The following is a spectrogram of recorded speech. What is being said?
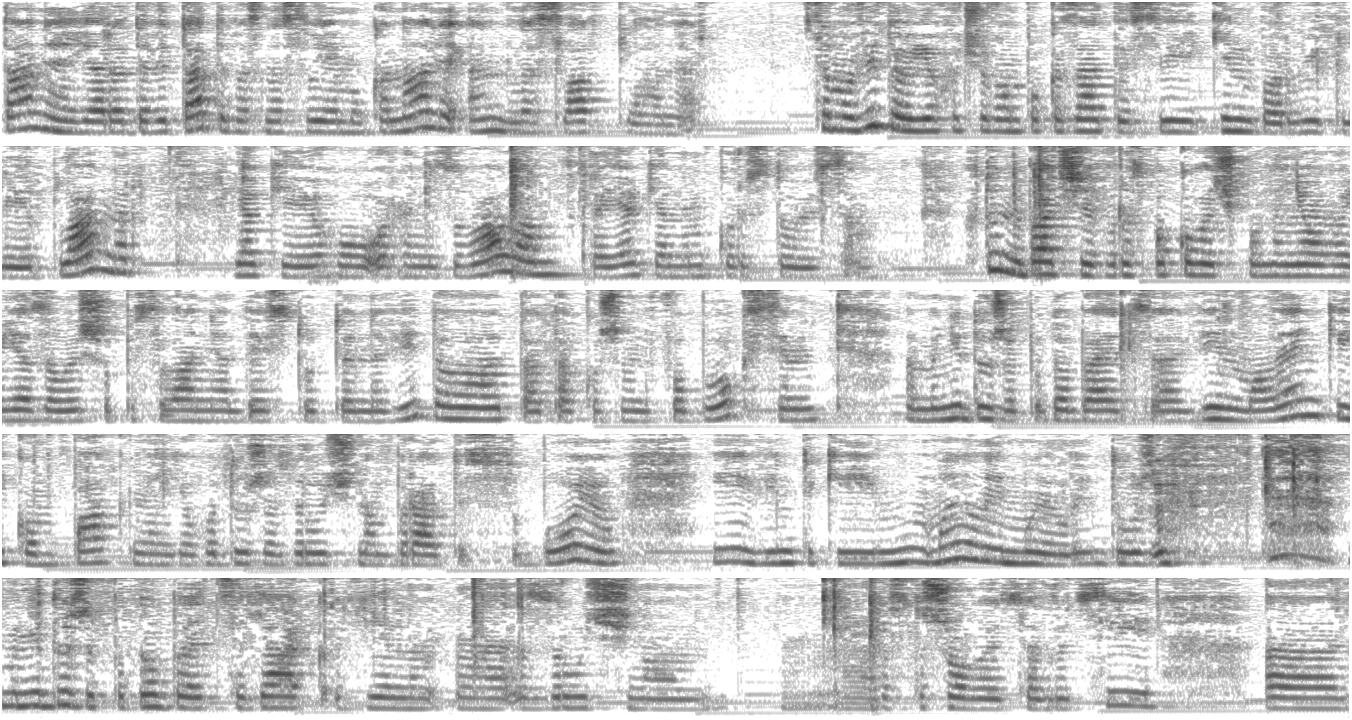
Таня. Я рада вітати вас на своєму каналі Endless Love Planner. В цьому відео я хочу вам показати свій Kinbar Weekly Planner, як я його організувала та як я ним користуюся. Хто не бачив розпаковочку на нього, я залишу посилання десь тут на відео та також в інфобоксі. Мені дуже подобається. Він маленький, компактний, його дуже зручно брати з собою. І він такий милий-милий, дуже. Мені дуже подобається, як він е, зручно розташовується в руці.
